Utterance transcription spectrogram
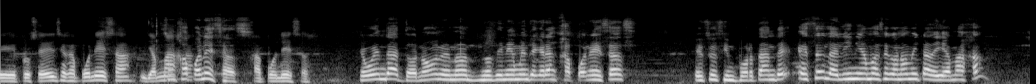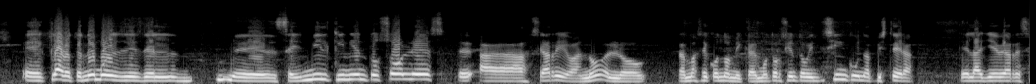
de procedencia japonesa, Yamaha. Son japonesas. japonesas. Qué buen dato, ¿no? No, no tenía en mente que eran japonesas. Eso es importante. ¿Esta es la línea más económica de Yamaha? Eh, claro, tenemos desde el eh, 6.500 soles eh, hacia arriba, ¿no? Lo- la más económica, el motor 125, una pistera, es la YBRZ.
